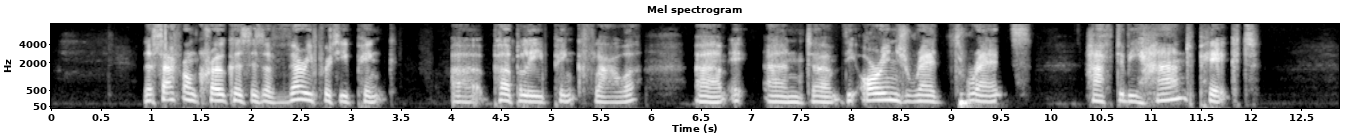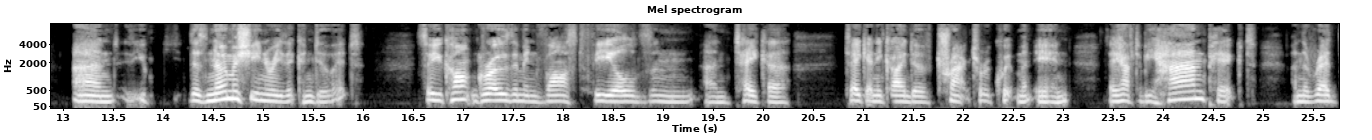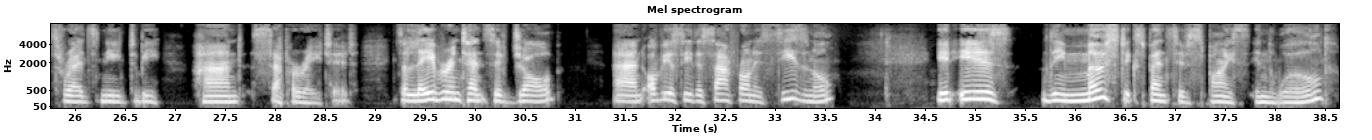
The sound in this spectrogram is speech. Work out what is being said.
The saffron crocus is a very pretty pink uh, purpley pink flower, um, it, and um, the orange red threads have to be hand picked, and you, there's no machinery that can do it. So you can't grow them in vast fields and and take a take any kind of tractor equipment in. They have to be hand picked, and the red threads need to be hand separated. It's a labor intensive job. And obviously, the saffron is seasonal. It is the most expensive spice in the world.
